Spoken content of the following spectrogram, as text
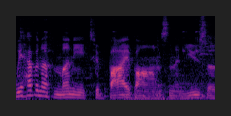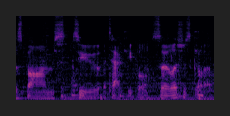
we have enough money to buy bombs and then use those bombs to attack people. So let's just go up.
